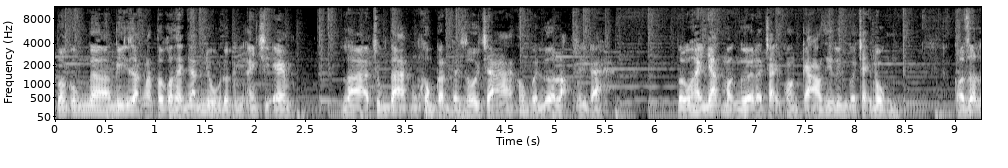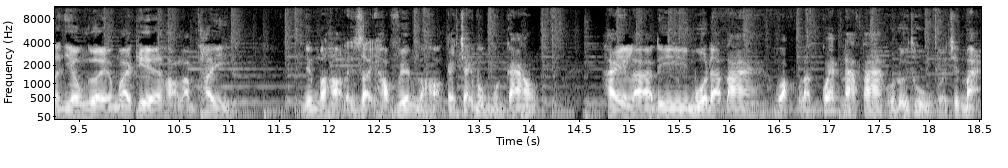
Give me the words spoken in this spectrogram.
tôi cũng à, nghĩ rằng là tôi có thể nhắn nhủ được những anh chị em là chúng ta cũng không cần phải dối trá, không phải lừa lọc gì cả. Tôi cũng hay nhắc mọi người là chạy quảng cáo thì đừng có chạy bùng. Có rất là nhiều người ở ngoài kia họ làm thầy, nhưng mà họ lại dạy học viên của họ cách chạy bùng quảng cáo. Hay là đi mua data hoặc là quét data của đối thủ ở trên mạng,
